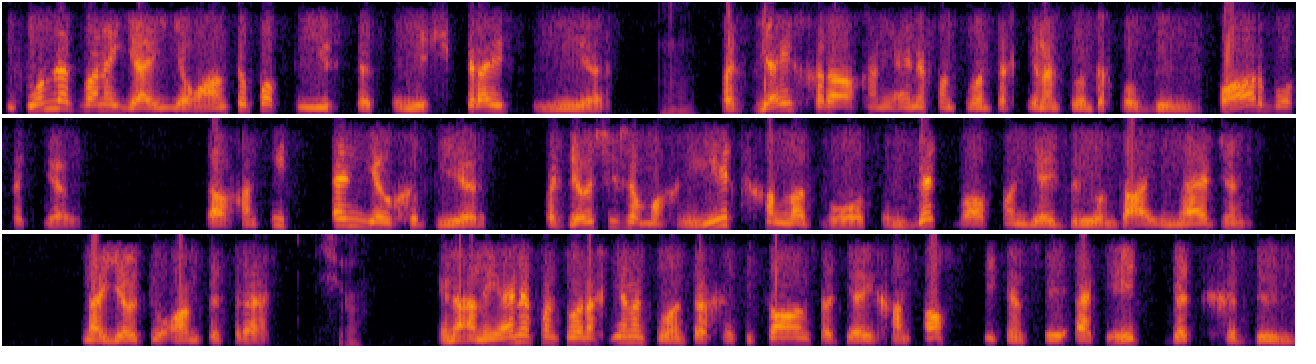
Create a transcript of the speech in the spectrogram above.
Die oomblik wanneer jy jou hand op papier sit en jy skryf neer Mm. wat jy graag aan die einde van 2021 wil doen, waarborg ek jou, daar gaan iets in jou gebeur wat jou soos 'n magneet gaan laat word en dit waarvan jy droom, daai imagine na jou toe aan te trek. Sure. En aan die einde van 2021 is die kans dat jy gaan afskiek en sê ek het dit gedoen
